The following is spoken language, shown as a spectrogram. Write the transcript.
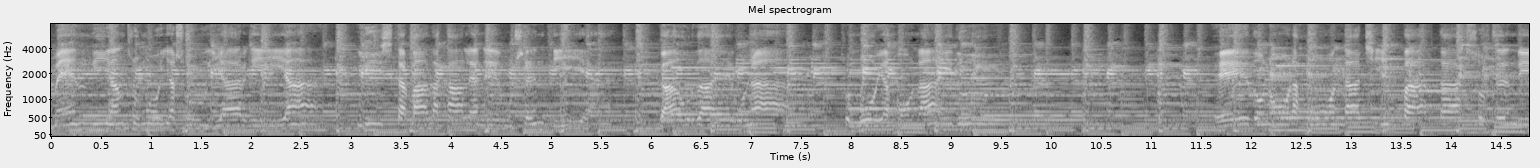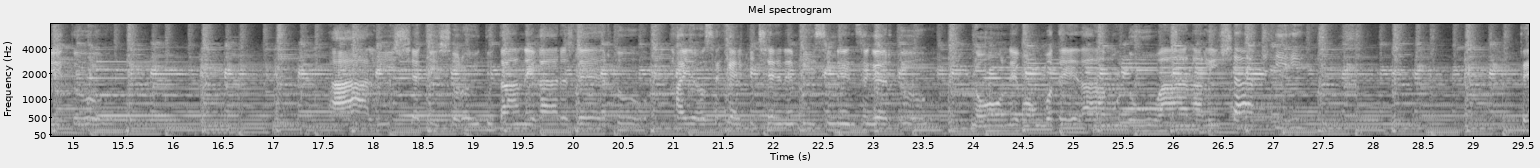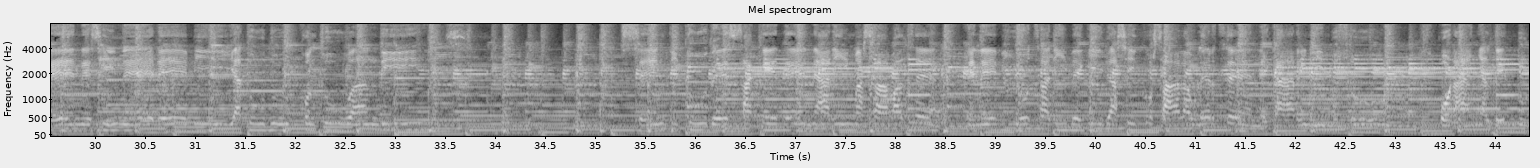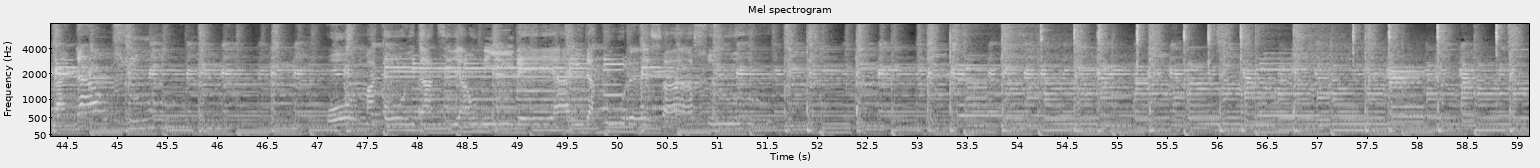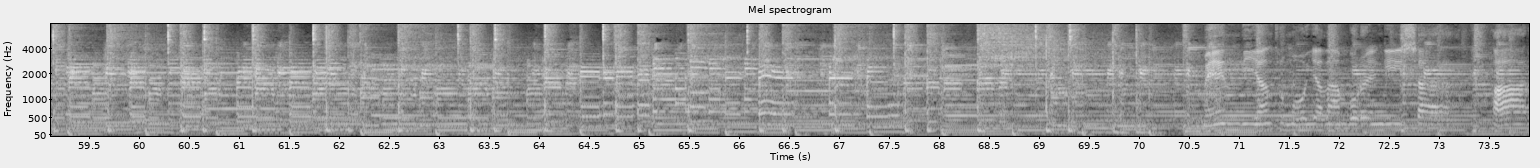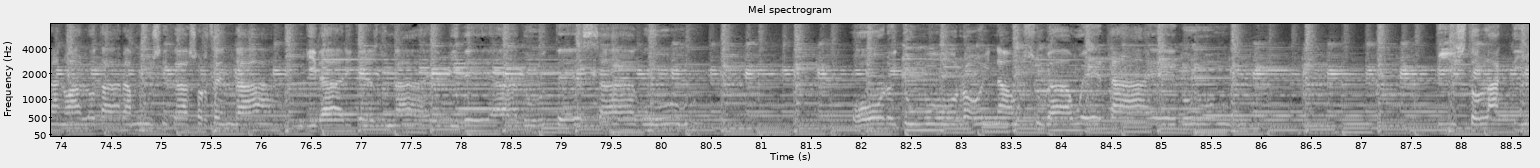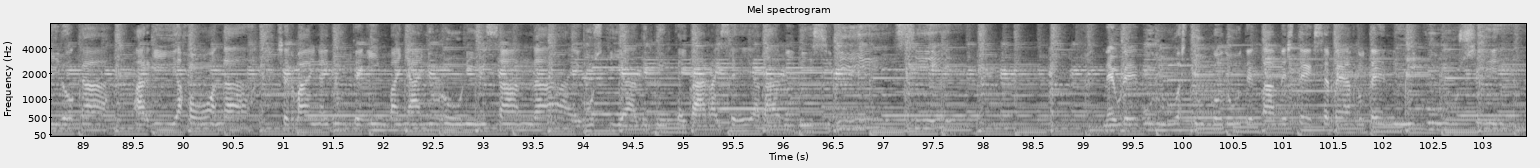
Mendian trumoia zui argia, liska balakalean egun sentia, gaur da eguna, trumoia jona idu. Edo nora joan da txipartak sortzen ditu. Alixek izoroitutan egar ez lehertu Jaio zen jelkitzenen bizinentzen gertu. Non egon bote da munduan alixak Tenezin ere bilatu du kontu handiz Sentitu dezaketen harima zabaltzen Ene bihotzari begiraziko zala ulertzen Ekarri sortzen da Gidarik ez du nahi bidea dute zagu Oroitu morroi nauzu gau eta egun. Pistolak tiroka argia joan da Zerbait nahi dut egin baina nurrun izan da. Eguzkia dikirka ibarra izea da bibizi bizi Neure buru astuko dut eta bestek zer behar duten ikusi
